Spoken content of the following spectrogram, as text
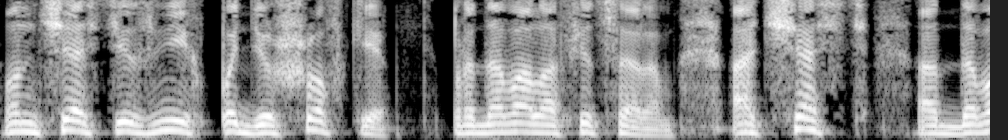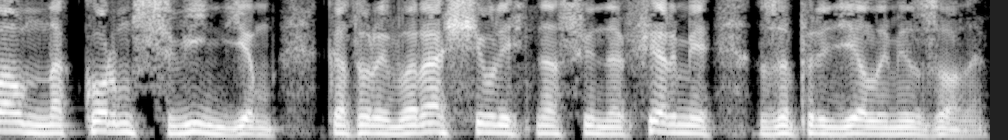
он часть из них по дешевке продавал офицерам, а часть отдавал на корм свиньям, которые выращивались на свиноферме за пределами зоны.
